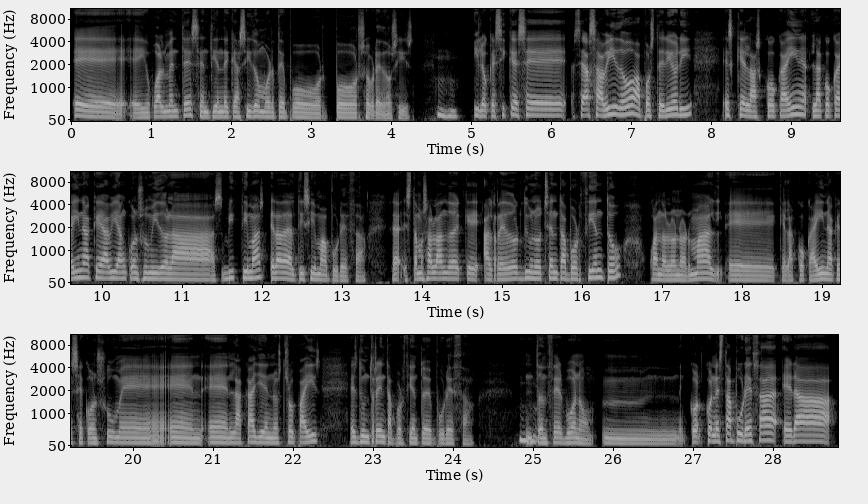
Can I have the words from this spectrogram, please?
eh, e igualmente se entiende que ha sido muerte por, por sobredosis. Y lo que sí que se, se, ha sabido a posteriori es que las cocaína, la cocaína que habían consumido las víctimas era de altísima pureza. estamos hablando de que alrededor de un 80%, cuando lo normal eh, que la cocaína que se consume en, la calle en nuestro país es de un 30% de pureza. Entonces, bueno, mm, con, esta pureza era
